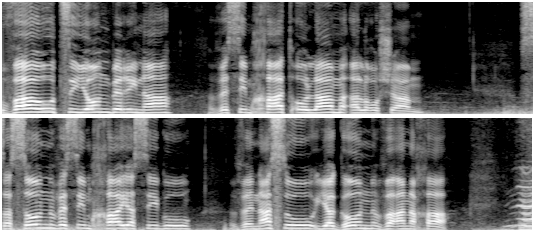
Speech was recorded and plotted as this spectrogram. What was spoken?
ובאו ציון ברינה, ושמחת עולם על ראשם. ששון ושמחה ישיגו, ונסו יגון ואנחה. No!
